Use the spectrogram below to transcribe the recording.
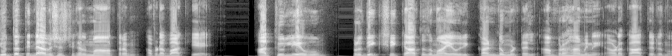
യുദ്ധത്തിന്റെ അവശിഷ്ടങ്ങൾ മാത്രം അവിടെ ബാക്കിയായി. അതുല്യവും പ്രതീക്ഷിക്കാത്തതുമായ ഒരു കണ്ടുമുട്ടൽ അബ്രഹാമിനെ അവിടെ കാത്തിരുന്നു.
